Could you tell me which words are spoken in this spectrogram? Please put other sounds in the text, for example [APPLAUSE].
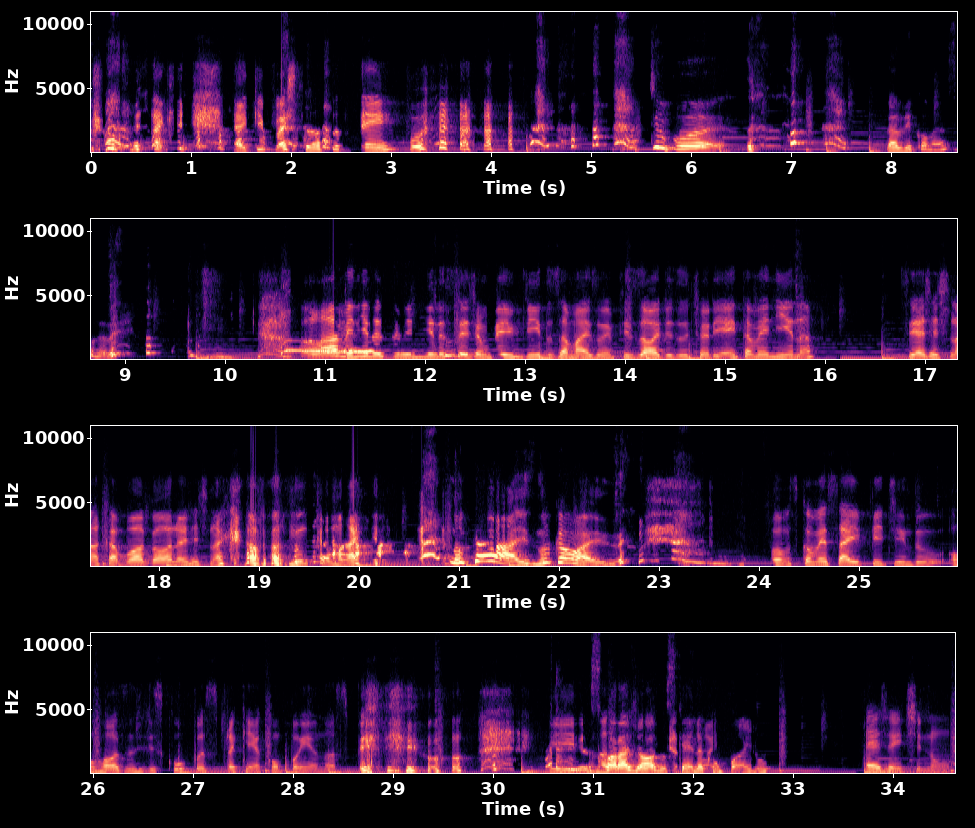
[LAUGHS] É que faz tanto tempo. [LAUGHS] tipo. Davi começa, Davi. Olá, meninas e meninos, sejam bem-vindos a mais um episódio do Te Orienta, Menina. Se a gente não acabou agora, a gente não [LAUGHS] acaba nunca mais. nunca mais, nunca mais. Vamos começar aí pedindo honrosas desculpas para quem acompanha nosso [LAUGHS] perfil. e os corajosos que ainda acompanham. É, gente, não.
